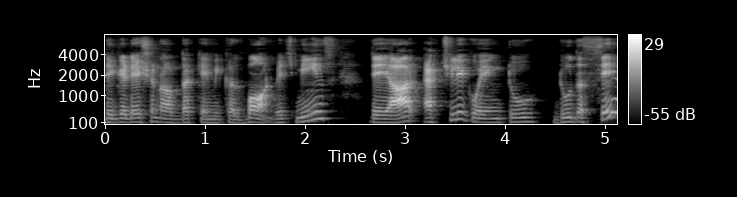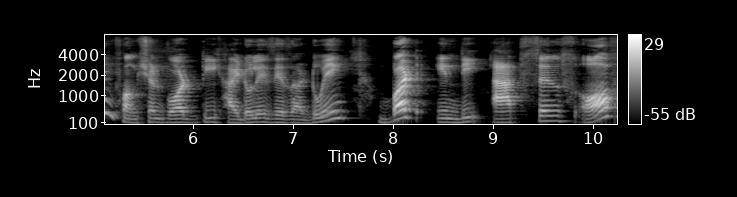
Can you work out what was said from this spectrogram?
degradation of the chemical bond which means they are actually going to do the same function what the hydrolases are doing but in the absence of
